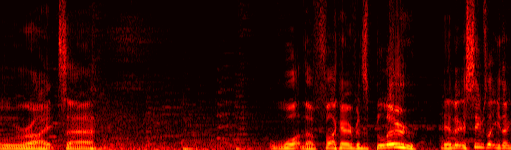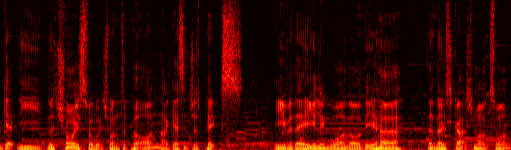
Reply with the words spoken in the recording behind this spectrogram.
Alright, uh, what the fuck? Everything's blue. Yeah, look, it seems like you don't get the, the choice for which one to put on. I guess it just picks either the healing one or the uh, the no scratch marks one.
